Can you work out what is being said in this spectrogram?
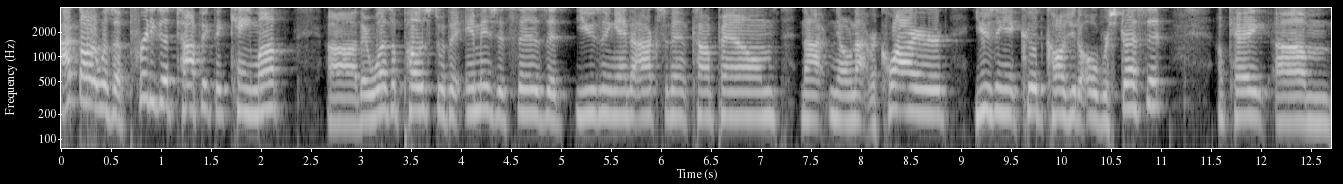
I thought it was a pretty good topic that came up. Uh, there was a post with an image that says that using antioxidant compounds not you know not required. Using it could cause you to overstress it. Okay. Um,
